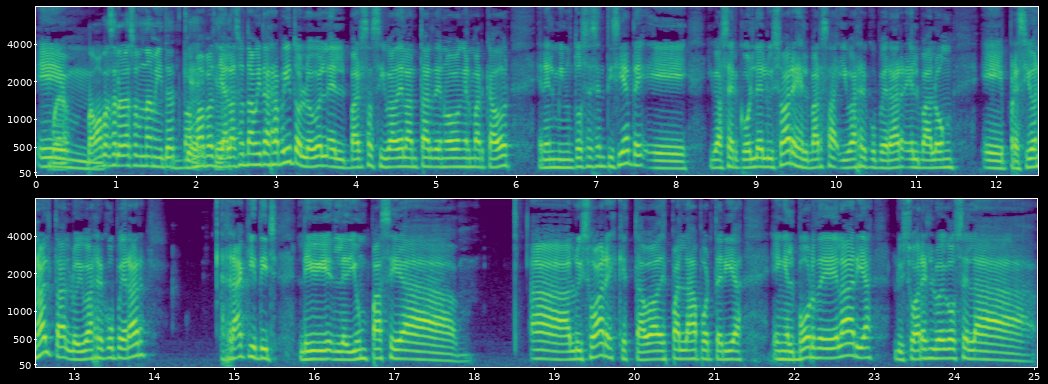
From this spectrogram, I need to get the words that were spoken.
Em, vamos a pasar a la segunda mitad. vamos a, Ya la segunda mitad rapidito, luego el, Barça se iba a adelantar de nuevo en el marcador en el minuto 67, eh, iba a ser gol de Luis Suárez, el Barça iba a recuperar el balón eh, presión alta, lo iba a recuperar, Rakitic le, le dio un pase a, a Luis Suárez, que estaba de espaldas a portería en el borde del área. Luis Suárez luego se la,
